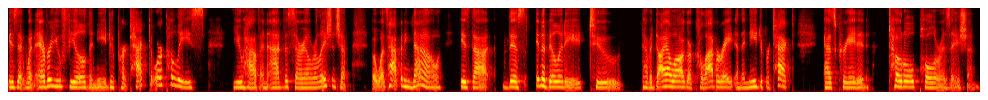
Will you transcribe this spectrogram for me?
is that whenever you feel the need to protect or police, you have an adversarial relationship. But what's happening now is that this inability to have a dialogue or collaborate and the need to protect has created total polarization.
